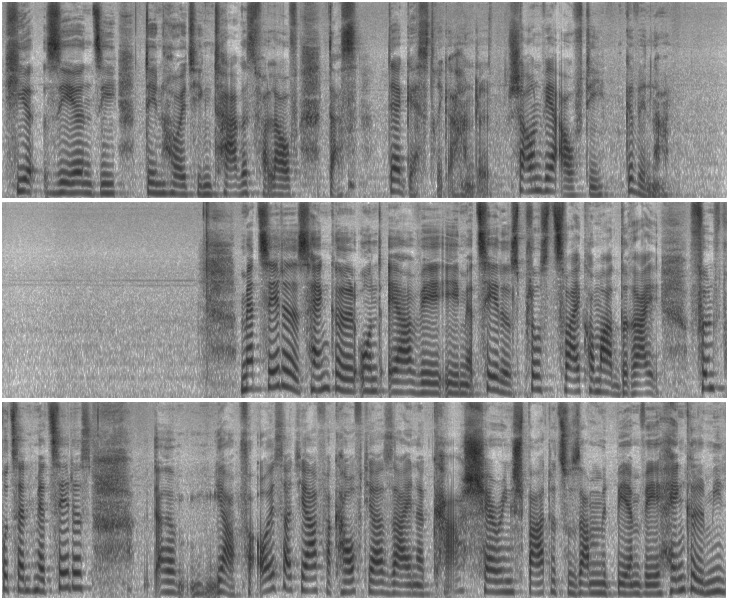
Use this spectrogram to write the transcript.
Hier sehen Sie den heutigen Tagesverlauf. Das der gestrige Handel. Schauen wir auf die Gewinner. Mercedes, Henkel und RWE. Mercedes plus 2,35 Prozent. Mercedes äh, ja, veräußert ja, verkauft ja seine Carsharing-Sparte zusammen mit BMW. Henkel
